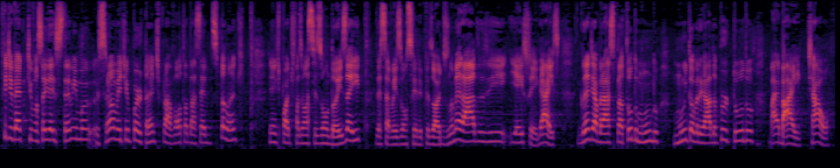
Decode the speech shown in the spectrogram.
feedback de vocês é extremamente importante para a volta da série de Spelunk. A gente pode fazer uma Season 2 aí, dessa vez vão ser episódios numerados e, e é isso aí, guys. Grande abraço para todo mundo, muito obrigado por tudo, bye bye, tchau.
